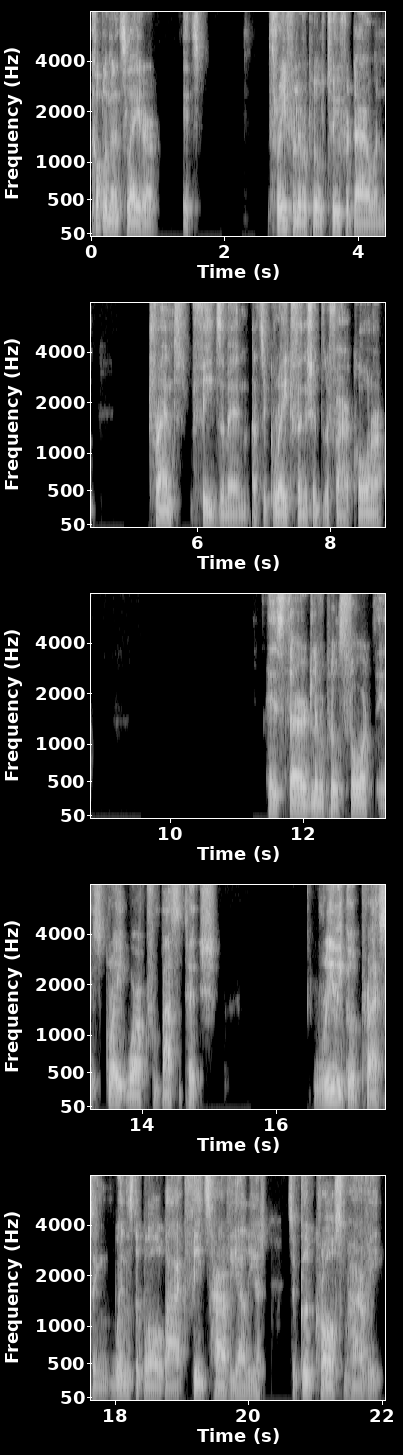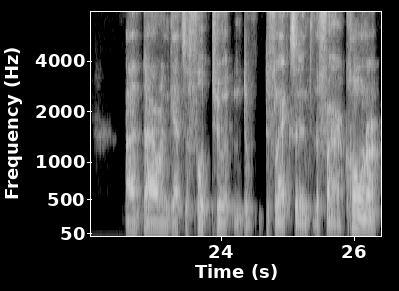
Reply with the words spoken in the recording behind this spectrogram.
A couple of minutes later, it's three for Liverpool, two for Darwin. Trent feeds him in, it's a great finish into the far corner. His third, Liverpool's fourth, is great work from Bajcetic. Really good pressing, wins the ball back, feeds Harvey Elliott. It's a good cross from Harvey, and Darwin gets a foot to it and de- deflects it into the far corner.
